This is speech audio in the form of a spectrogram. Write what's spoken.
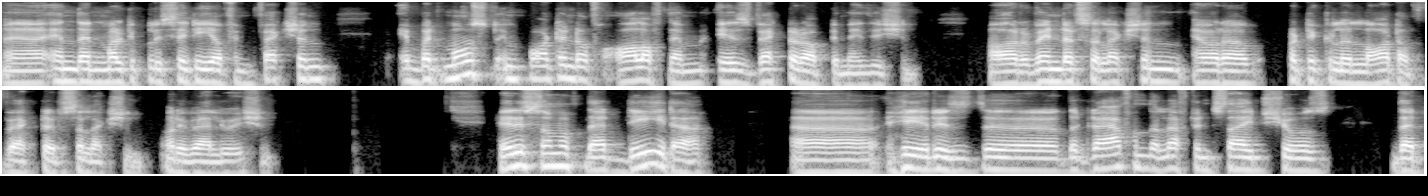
uh, and then multiplicity of infection. But most important of all of them is vector optimization or vendor selection or a particular lot of vector selection or evaluation. Here is some of that data. Uh, here is the, the graph on the left-hand side shows that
